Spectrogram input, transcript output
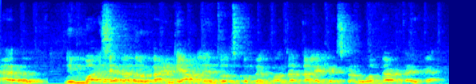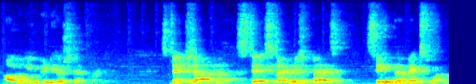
have ನಿಮ್ ಬಾಯ್ಸ್ ಯಾರಾದ್ರೂ ಪ್ಯಾಂಟ್ ಯಾವ ಲೈನ್ ತೋರಿಸ್ಕೊಬೇಕು ಅಂತ ತಲೆ ಕೆಡ್ಸ್ಕೊಂಡು ಒದ್ದಾಡ್ತಾ ಇದ್ರೆ, ಅವ್ರಿಗೆ ವಿಡಿಯೋ ಶೇರ್ ಮಾಡಿ. Stay sharp stay stylish bye see in the next one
